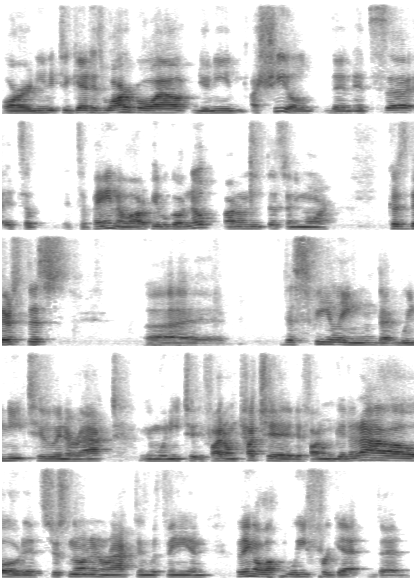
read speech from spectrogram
or you need to get his water bowl out, you need a shield, then it's uh, it's a it's a pain. A lot of people go, nope, I don't need this anymore, because there's this uh, this feeling that we need to interact and we need to. If I don't touch it, if I don't get it out, it's just not interacting with me. And I think a lot we forget that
